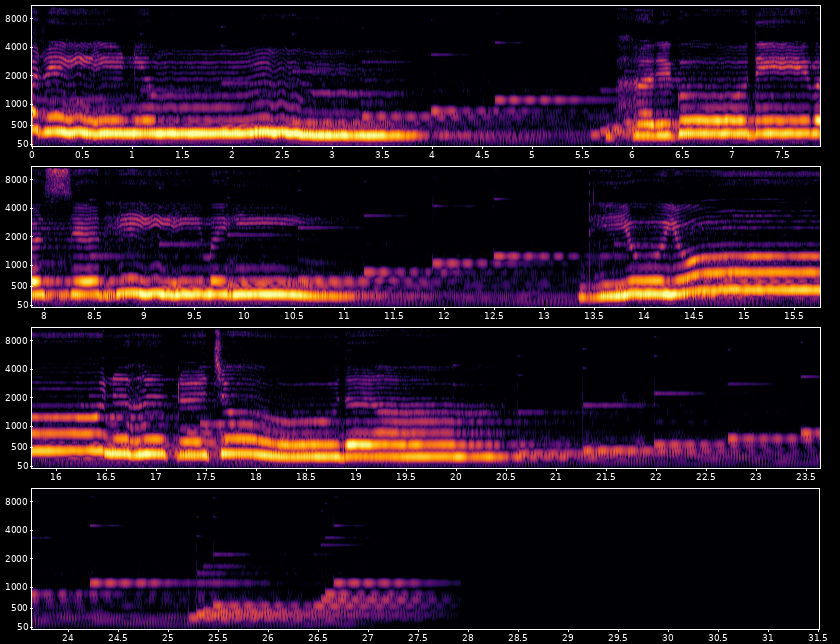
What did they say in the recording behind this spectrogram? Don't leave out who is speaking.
Speaker 1: तत्सवितुर्वरेण्यम् भर्गो देवस्य धीमहि धियो यो नः प्रचो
